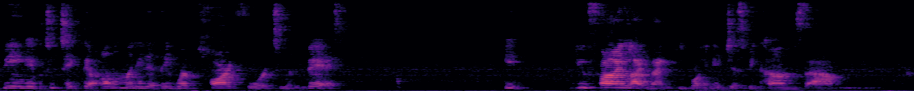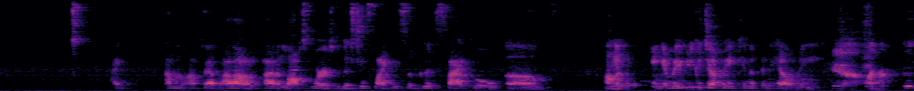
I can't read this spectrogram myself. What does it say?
being able to take their own money that they worked hard for to invest. It you find like-minded people, and it just becomes. Um, I, I'm, I'm out of lost words, but it's just like it's a good cycle of. Um, and maybe you could jump in, Kenneth, and help me. Yeah, like a, it,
